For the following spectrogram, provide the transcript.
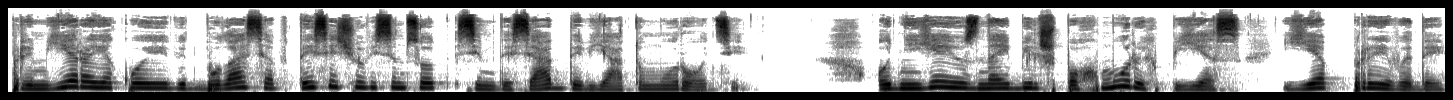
прем'єра якої відбулася в 1879 році. Однією з найбільш похмурих п'єс є Привиди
